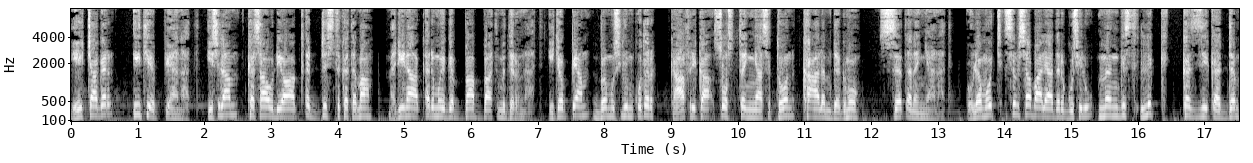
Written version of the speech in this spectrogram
ይህች አገር ኢትዮጵያ ናት። ኢስላም ከሳውዲያዋ ቅድስት ከተማ መዲና ቀድሞ የገባባት ምድር ናት። ኢትዮጵያም በሙስሊም ቁጥር ከአፍሪካ ሦስተኛ ስትሆን ከዓለም ደግሞ ዘጠነኛ ናት። ዑለሞች ስብሰባ ሊያደርጉ ሲሉ መንግሥት ልክ ከዚህ ቀደም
